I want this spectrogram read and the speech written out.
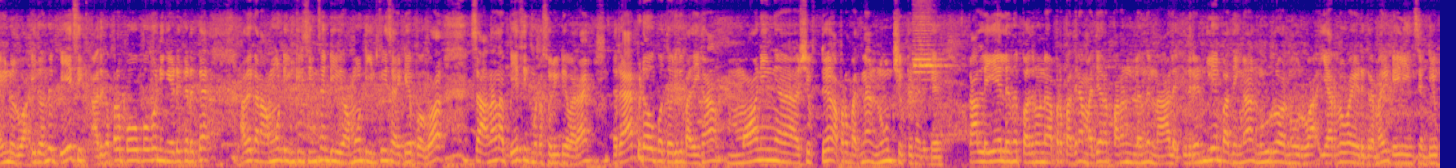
ஐநூறுரூவா இது வந்து பேசிக் அதுக்கப்புறம் போக போக நீங்கள் எடுக்க எடுக்க அதுக்கான amount increase incentive amount increase ஆகிட்டே போகும். ஸோ அதனால் நான் பேசிக் மட்டும் சொல்லிகிட்டே வரேன். ரேப்பிடோவை பொறுத்த வரைக்கும் பார்த்தீங்கன்னா மார்னிங் ஷிஃப்ட்டு அப்புறம் பார்த்தீங்கன்னா நூன் ஷிஃப்ட்டுன்னு இருக்குது காலைல ஏழுலேருந்து பதினொன்று அப்புறம் பார்த்தீங்கன்னா மத்தியானம் பன்னெண்டுலேருந்து நாலு. இது ரெண்டுலேயும் பார்த்தீங்கன்னா நூறுரூவா நூறுரூவா இரநூறுவா எடுக்கிற மாதிரி டெய்லி இன்சென்டிவ்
